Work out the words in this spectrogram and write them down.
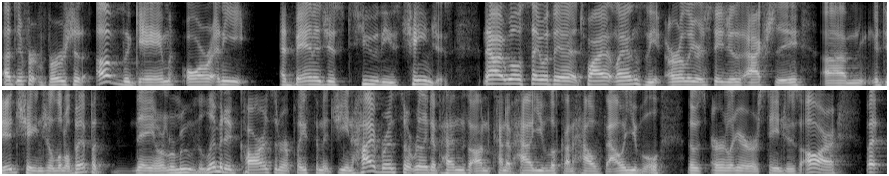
a different version of the game or any advantages to these changes. Now, I will say with the Twilight Lands, the earlier stages actually um, did change a little bit, but they remove the limited cards and replace them with gene hybrids. So it really depends on kind of how you look on how valuable those earlier stages are. But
